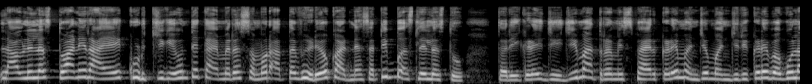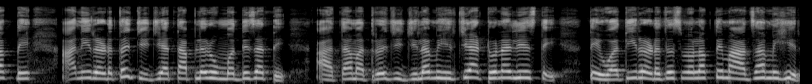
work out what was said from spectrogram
लावलेला असतो आणि राया एक खुर्ची घेऊन त्या कॅमेऱ्यासमोर आता व्हिडिओ काढण्यासाठी बसलेला असतो. तर इकडे जिजी मात्र मिसफायरकडे म्हणजे मंजिरीकडे बघू लागते आणि रडतच जिजी आता आपल्या रूममध्ये जाते. आता मात्र जिजीला मिहीरची आठवण आली असते. तेव्हा ती रडतच म्हणू लागते माझा मिहीर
